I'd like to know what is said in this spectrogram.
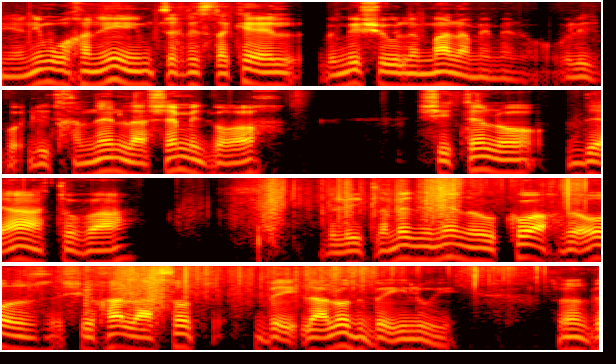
בעניינים רוחניים צריך להסתכל במישהו למעלה ממנו, ולהתחנן להשם יתברך, שייתן לו דעה טובה, ולהתלמד ממנו כוח ועוז שיוכל לעשות, לעלות בעילוי. זאת אומרת, ב...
